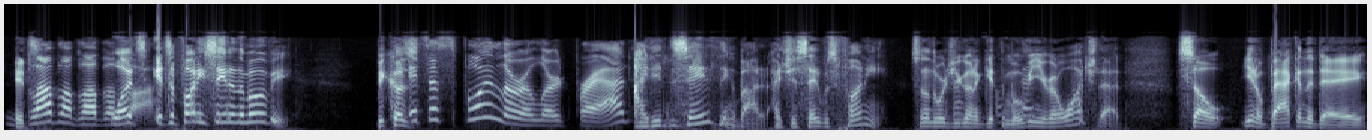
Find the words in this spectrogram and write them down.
It's- blah blah blah blah well, it's, blah. it's a funny scene in the movie because It's a spoiler alert, Brad. I didn't say anything about it. I just said it was funny. So in other words, you're going to get the movie and you're going to watch that. So you know, back in the day,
